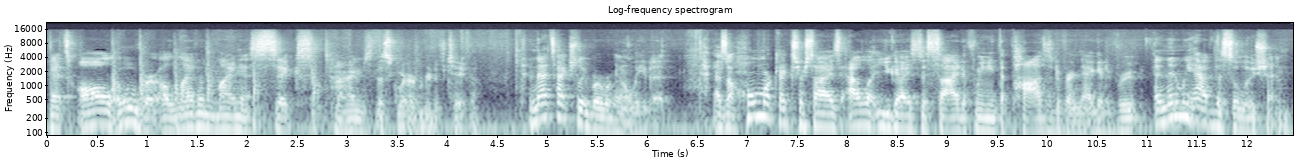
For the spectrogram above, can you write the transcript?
That's all over 11 minus 6 times the square root of 2. And that's actually where we're going to leave it. As a homework exercise, I'll let you guys decide if we need the positive or negative root, and then we have the solution.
